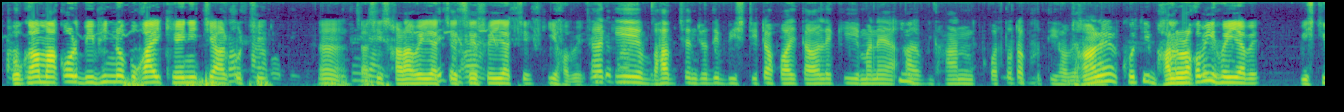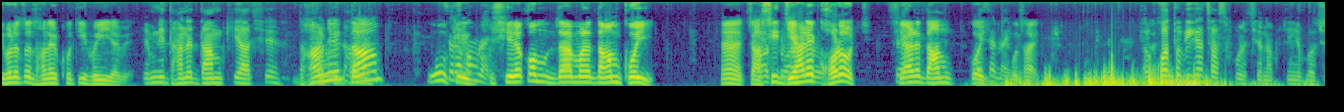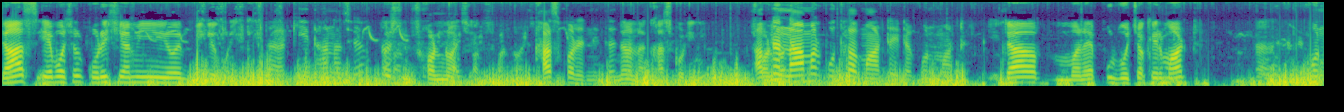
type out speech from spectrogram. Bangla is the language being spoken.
পোকামাকড় বিভিন্ন পোকায় খেয়ে নিচ্ছে আর করছে। হ্যাঁ চাষি সারা হয়ে যাচ্ছে শেষ হয়ে যাচ্ছে কি হবে? কি ভাবছেন যদি বৃষ্টিটা হয় তাহলে কি মানে আর ধান কতটা ক্ষতি হবে? ধানের ক্ষতি ভালো রকমই হয়ে যাবে। বৃষ্টি হলে তো ধানের ক্ষতি হয়েই যাবে। এমনি ধানের দাম কি আছে? ধানের দাম ও কি- সেরকম মানে দাম কই? হ্যাঁ চাষির যে হারে খরচ। হারে দাম কই? কোথায়? কত বিঘা চাষ করেছেন আপনি এবছর? চাষ এবছর করেছি আমি ওই বিঘে করি কি ধান আছে? স্বর্ণ আছে। স্বর্ণ আছে। খাস করেননি না না খাস করিনি। আপনার নাম আর কোথা মাঠ এটা কোন মাঠ? এটা মানে পূর্ব চকের মাঠ। হ্যাঁ।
